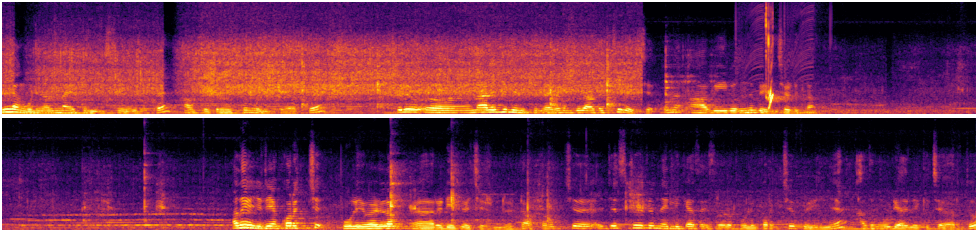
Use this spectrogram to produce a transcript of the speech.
എല്ലാം കൂടി നന്നായിട്ട് മിക്സ് ചെയ്തിട്ട് ആവശ്യത്തിന് ഉപ്പും കൂടി ചേർത്ത് ഒരു നാലഞ്ച് മിനിറ്റ് നേരം നമുക്ക് അടച്ച് വെച്ച് ഒന്ന് ആവിയിലൊന്ന് വേവിച്ചെടുക്കാം. അത് കഴിഞ്ഞിട്ട് ഞാൻ കുറച്ച് പുളിവെള്ളം റെഡിയാക്കി വെച്ചിട്ടുണ്ട് കേട്ടോ. കുറച്ച് ജസ്റ്റ് ഒരു നെല്ലിക്ക സൈസിലുള്ള പുളി കുറച്ച് പിഴിഞ്ഞ് അതും കൂടി അതിലേക്ക് ചേർത്തു.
